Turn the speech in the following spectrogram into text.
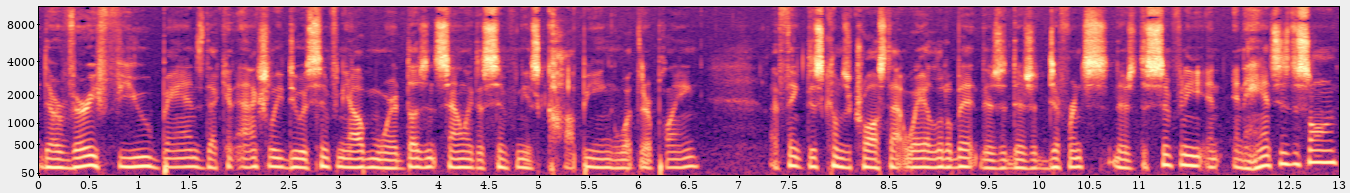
There are very few bands that can actually do a symphony album where it doesn't sound like the symphony is copying what they're playing. I think this comes across that way a little bit. There's a, there's a difference. There's the symphony en- enhances the song,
